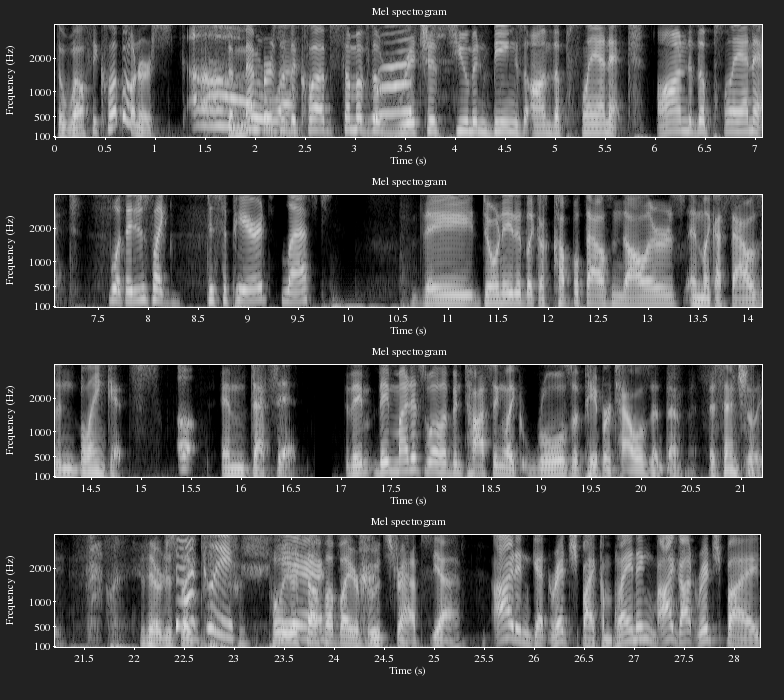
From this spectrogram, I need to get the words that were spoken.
the wealthy club owners, Oh, the members of the club, some of the What? richest human beings on the planet. On the planet. What? They just like disappeared, left. They donated like a couple thousand dollars and like a thousand blankets. Oh. And that's it. They they might as well have been tossing like rolls of paper towels at them, essentially. They're just Exactly. like pull yourself up by your bootstraps. Yeah. I didn't get rich by complaining. I got rich by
